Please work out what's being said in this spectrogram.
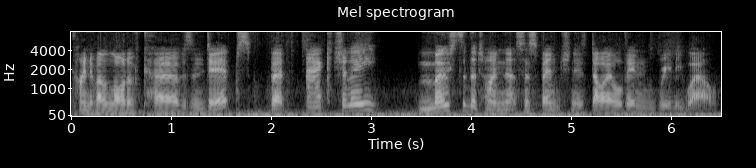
kind of a lot of curves and dips, but actually, most of the time that suspension is dialed in really well.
